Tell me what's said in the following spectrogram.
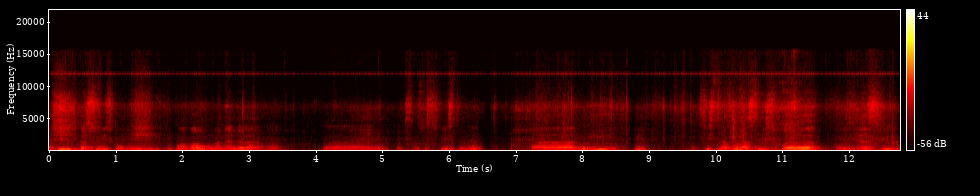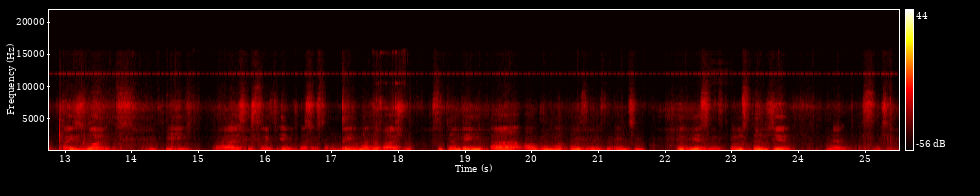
as reivindicações como um amálgama né, da, da, da, questão socialista, né? Ah, e, se extrapolasse isso para, vamos dizer assim, países nórdicos, em que as questões de reivindicação estão bem mais abaixo, se também há alguma coisa referente, poderia assim, pelo tanger, né, nesse sentido.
